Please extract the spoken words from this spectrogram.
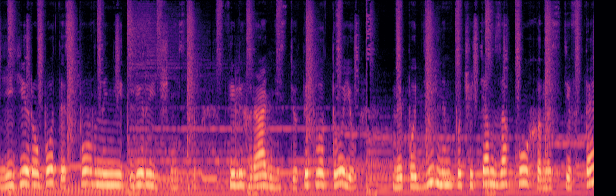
Її роботи сповнені ліричністю, філігранністю, теплотою, неподільним почуттям закоханості в те,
